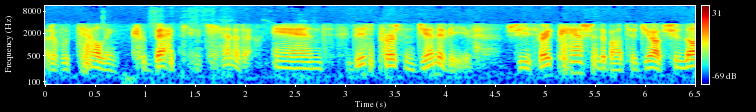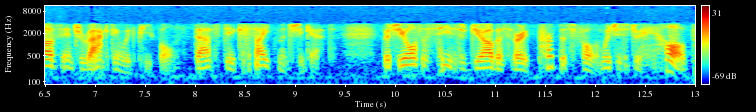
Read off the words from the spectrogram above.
at a hotel in Quebec in Canada, and this person, Genevieve, She's very passionate about her job. She loves interacting with people. That's the excitement she gets. But she also sees her job as very purposeful, which is to help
